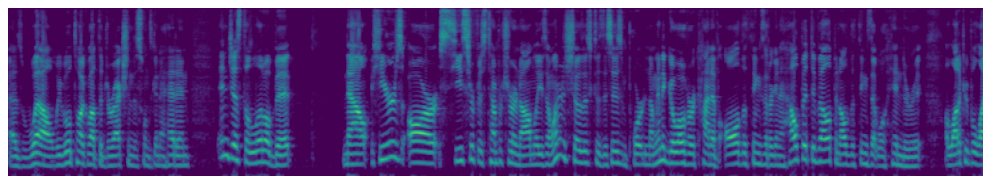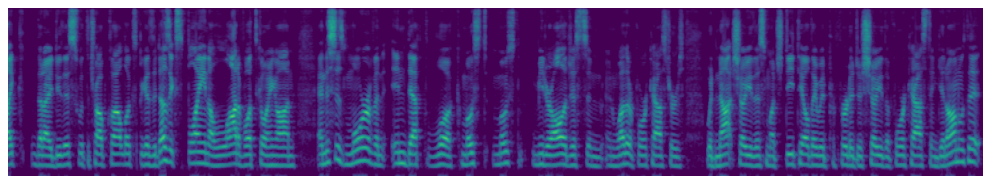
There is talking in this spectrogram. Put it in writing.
as well. We will talk about the direction this one's going to head in in just a little bit. Now, here's our sea surface temperature anomalies. I wanted to show this because this is important. I'm going to go over kind of all the things that are going to help it develop and all the things that will hinder it. A lot of people like that I do this with the tropical outlooks because it does explain a lot of what's going on. And this is more of an in-depth look. Most most meteorologists and, and weather forecasters would not show you this much detail. They would prefer to just show you the forecast and get on with it.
